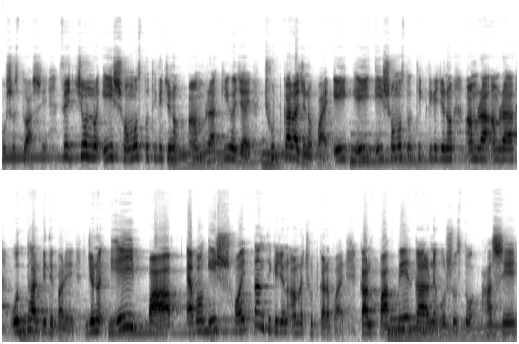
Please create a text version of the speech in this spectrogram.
অসুস্থ আসে। সেই জন্য এই সমস্ত থেকে যেন আমরা কি হয়ে যায় ছুটকারা যেন পাই। এই এই এই সমস্ত দিক থেকে যেন আমরা আমরা উদ্ধার পেতে পারি। যেন এই পাপ এবং এই শয়তান থেকে যেন আমরা ছুটকারা পাই। কারণ পাপের কারণে অসুস্থ আসে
